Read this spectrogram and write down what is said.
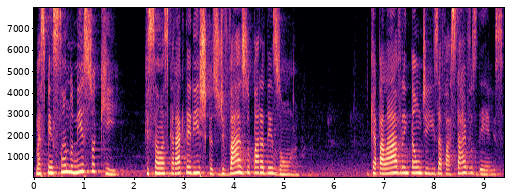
Mas pensando nisso aqui, que são as características de vaso para desonra, que a palavra então diz: afastai-vos deles.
